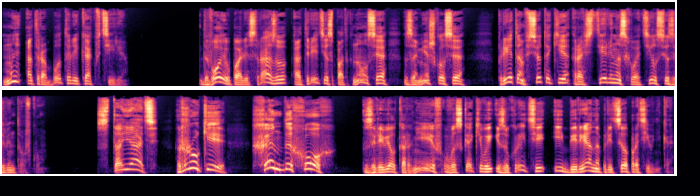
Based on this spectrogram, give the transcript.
мы отработали как в тире. Двое упали сразу, а третий споткнулся, замешкался, при этом все-таки растерянно схватился за винтовку. «Стоять!» «Руки! Хэнде-хох!» — заревел Корнеев, выскакивая из укрытия и беря на прицел противника.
